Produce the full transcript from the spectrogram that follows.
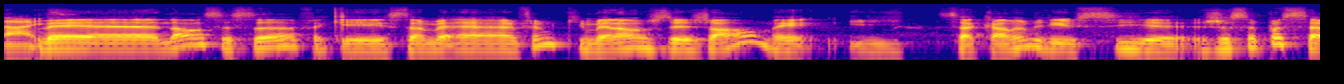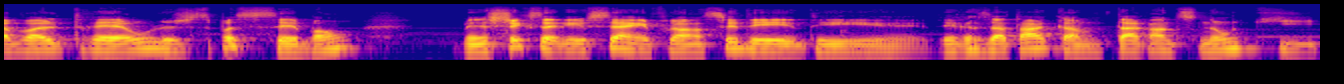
Nice. Mais euh, non, c'est ça. Fait que c'est un, un film qui mélange des genres, mais il- ça a quand même réussi. euh, je sais pas si ça vole très haut, là, je sais pas si c'est bon, mais je sais que ça a réussi à influencer des, des, réalisateurs comme Tarantino qui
